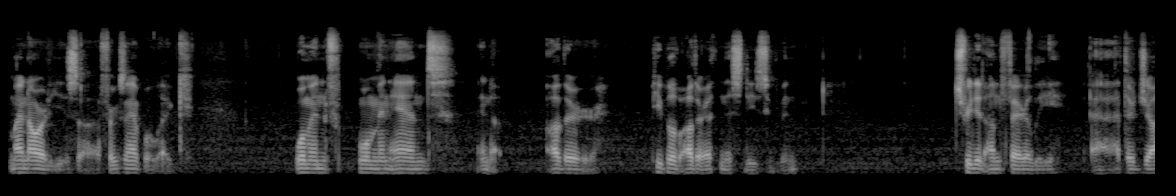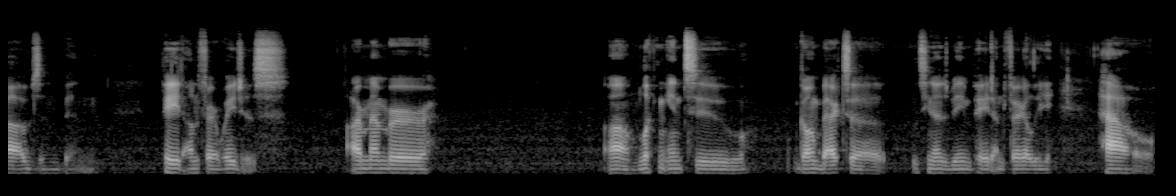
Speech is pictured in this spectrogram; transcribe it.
minorities. Uh, for example, like women, women, and and other people of other ethnicities who've been treated unfairly at their jobs and been paid unfair wages. I remember um, looking into going back to Latinos being paid unfairly, how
